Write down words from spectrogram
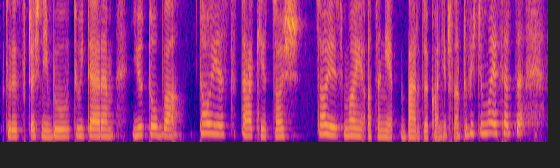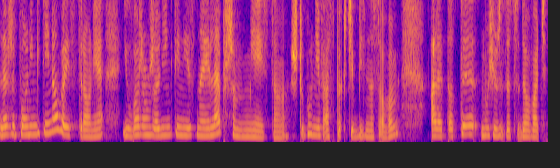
który wcześniej był Twitterem, YouTube'a. To jest takie coś, co jest w mojej ocenie bardzo konieczne. Oczywiście moje serce leży po LinkedInowej stronie i uważam, że LinkedIn jest najlepszym miejscem, szczególnie w aspekcie biznesowym, ale to ty musisz zdecydować,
